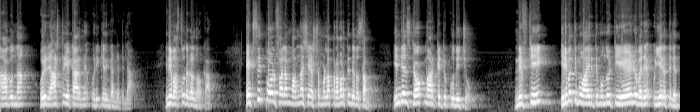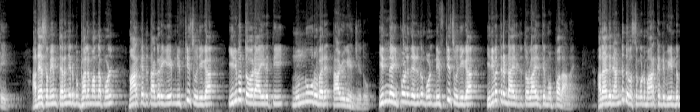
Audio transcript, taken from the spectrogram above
ആകുന്ന ഒരു രാഷ്ട്രീയക്കാരനെ ഒരിക്കലും കണ്ടിട്ടില്ല. ഇനി വസ്തുതകൾ നോക്കാം. എക്സിറ്റ് പോൾ ഫലം വന്ന ശേഷമുള്ള പ്രവൃത്തി ദിവസം ഇന്ത്യൻ സ്റ്റോക്ക് മാർക്കറ്റ് കുതിച്ചു. നിഫ്റ്റി ഇരുപത്തി മൂവായിരത്തി മുന്നൂറ്റി ഏഴ് വരെ ഉയരത്തിലെത്തി. അതേസമയം തെരഞ്ഞെടുപ്പ് ഫലം വന്നപ്പോൾ മാർക്കറ്റ് തകരുകയും നിഫ്റ്റി സൂചിക ഇരുപത്തോരായിരത്തി മുന്നൂറ് വരെ താഴുകയും ചെയ്തു. ഇന്ന് ഇപ്പോൾ ഇത് എഴുതുമ്പോൾ നിഫ്റ്റി സൂചിക ഇരുപത്തിരണ്ടായിരത്തി തൊള്ളായിരത്തി മുപ്പതാണ് അതായത് രണ്ട് ദിവസം കൊണ്ട് മാർക്കറ്റ് വീണ്ടും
